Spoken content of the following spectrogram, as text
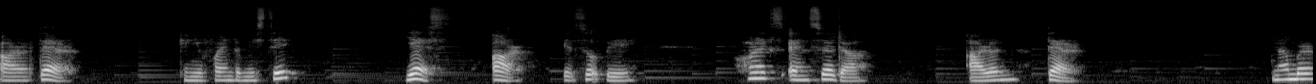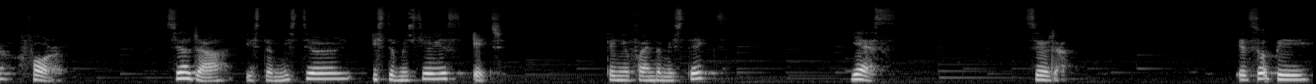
are there. Can you find the mistake? Yes, are. It should be Horace and Zelda aren't there. Number 4. Zelda is the, mystery, is the mysterious H. Can you find the mistakes? Yes, Zelda. It should be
